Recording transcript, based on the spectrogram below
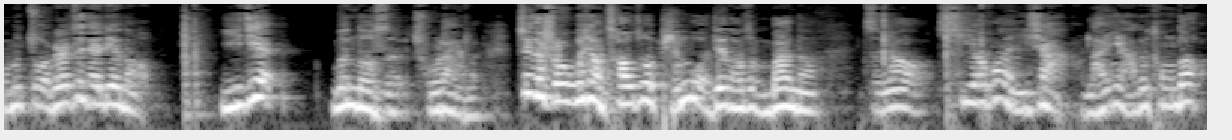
我们左边这台电脑一键 Windows 出来了。这个时候我想操作苹果电脑怎么办呢？只要切换一下蓝牙的通道，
